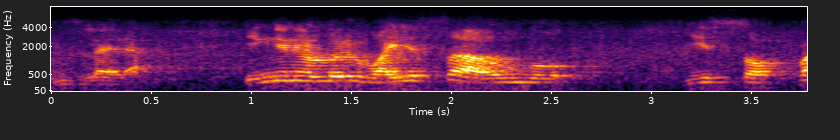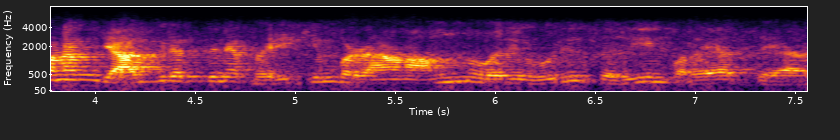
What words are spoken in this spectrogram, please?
മനസ്സിലായില്ല? ഇങ്ങനെയുള്ളൊരു വയസ്സാവുമ്പോൾ ഈ സ്വപ്നം ജാഗ്രത്തിനെ ഭരിക്കുമ്പോഴാണ് അന്ന് വരെ ഒരു തെറിയും പറയാത്തയാൾ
